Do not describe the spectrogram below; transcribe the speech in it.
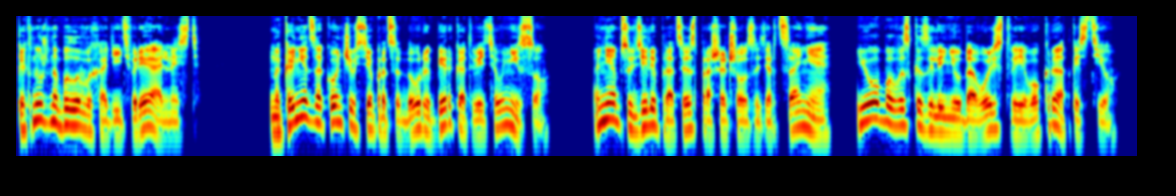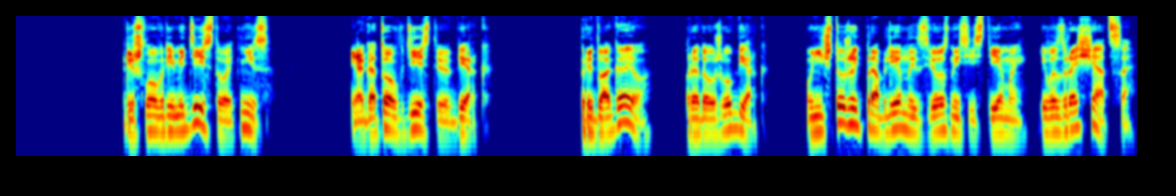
как нужно было выходить в реальность. Наконец, закончив все процедуры, Берг ответил Нису. Они обсудили процесс прошедшего созерцания, и оба высказали неудовольствие его краткостью. «Пришло время действовать, Низ. Я готов к действию, Берг». «Предлагаю», — продолжил Берг, «уничтожить проблемные звездной системы и возвращаться».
